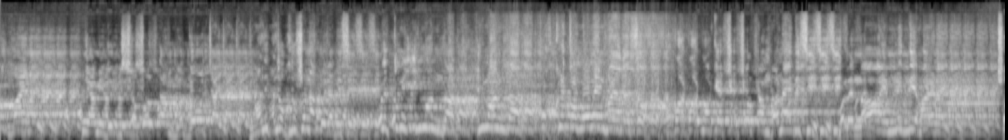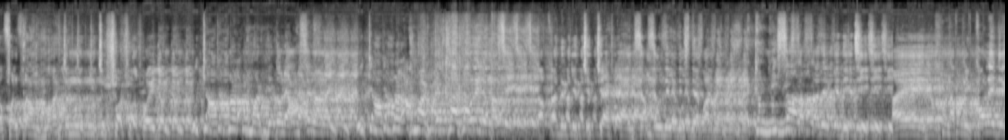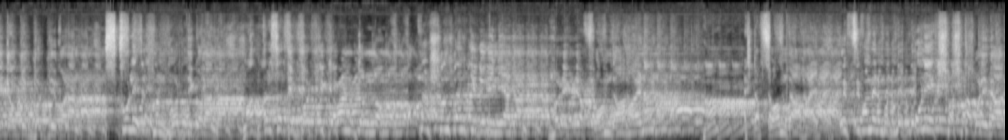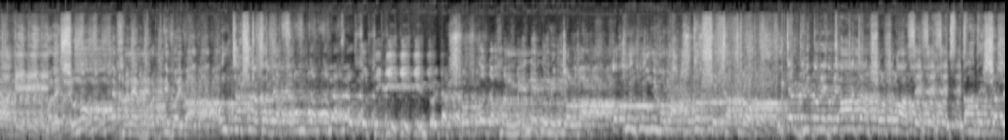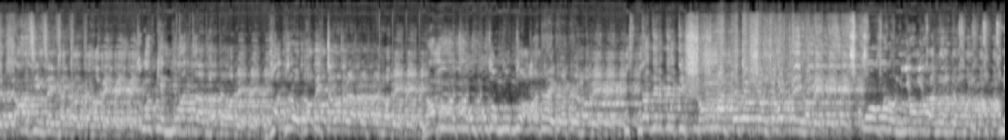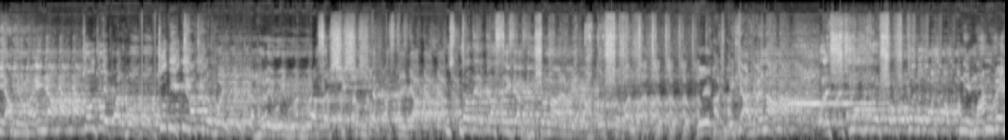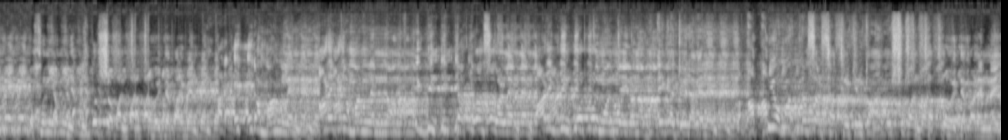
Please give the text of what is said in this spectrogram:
নাই। আপনি আমি যদি চাই। মালিক তো ঘোষণা করে দিছে, বলে তুমি ইমানদার ইমানদার, প্রকৃত মোমেন হয়ে গেছো। তোমাকে সফল কাম দিছি। বলে, না হয় নাই। সফল কাম হওয়ার জন্য কিছু শর্ত প্রয়োজন। ওইটা আপনার আমার ভেতরে আসে না নাই। ওইটা আপনার আমার দেখার প্রয়োজন আছে। আপনাদেরকে ছোট্ট একটা এক্সাম্পল দিলে বুঝতে পারবেন। একটা মিসাল আপনাদেরকে দিচ্ছি। যখন আপনি কলেজে কাউকে ভর্তি করান, স্কুলে যখন ভর্তি করান, মাদ্রাসাতে ভর্তি করানোর জন্য আপনার সন্তানকে যদি নিয়ে যান, তাহলে একটা ফর্ম দেওয়া হয় না? একটা ফর্ম দেওয়া হয়। ওই ফর্মের মধ্যে অনেক সস্তা বলে দেওয়া থাকে। বলে, শুনো, এখানে ভর্তি হইবা। পঞ্চাশ টাকা দেওয়া ফর্মটা ফিল আপ করতো ঠিকই, কিন্তু এটা শর্ত যখন মেনে তুমি চলবা, তখন তুমি হবা আদর্শ ছাত্র। ওইটার ভিতরে যা যা শর্ত আছে তাদের সাথে তাজিম রেখা চলতে হবে। তোমাকে মুয়াদ্দাব হতে হবে, ভদ্রভাবে চলাফেরা করতে হবে, নামাজ মুক্ত আদায় করতে হবে। উস্তাদের প্রতি সম্মান প্রদর্শন করতেই হবে। সমগ্র নিয়ম কানুন যখন আপনি আমি মাইনা চলতে পারব, যদি ছাত্র হই, তাহলে ওই মাদ্রাসার শিক্ষকদের কাছ থেকে, উস্তাদের কাছ থেকে ঘোষণা আসবে, আদর্শবান ছাত্র। আসবে কি আসবে না? বলে সমগ্র শর্ত যখন আপনি মানবেন, তখনই আপনি আদর্শবান ছাত্র হইতে পারবেন। আর একটা মানলেন, আরেকটা মানলেন না। একদিন একটা ক্লাস করলেন, আরেকদিন করতে মন চাইলো না, ভাইগা চলে গেলেন। তো আপনিও মাদ্রাসার ছাত্র কিন্তু আদর্শবান ছাত্র হইতে পারেন নাই।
